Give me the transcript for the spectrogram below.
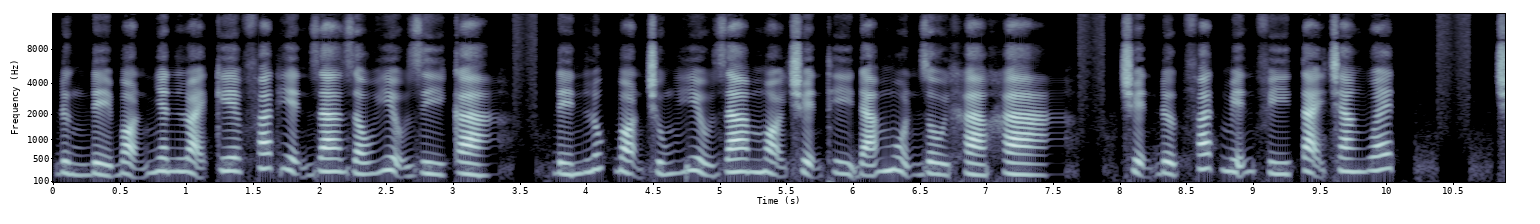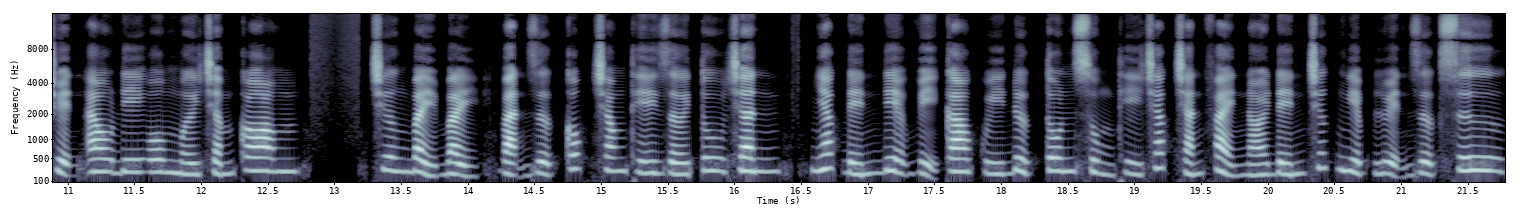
đừng để bọn nhân loại kia phát hiện ra dấu hiệu gì cả. Đến lúc bọn chúng hiểu ra mọi chuyện thì đã muộn rồi khà khà. Chuyện được phát miễn phí tại trang web chuyệnaudio mới .com Chương 77, vạn dược cốc trong thế giới tu chân, nhắc đến địa vị cao quý được tôn sùng thì chắc chắn phải nói đến chức nghiệp luyện dược sư.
